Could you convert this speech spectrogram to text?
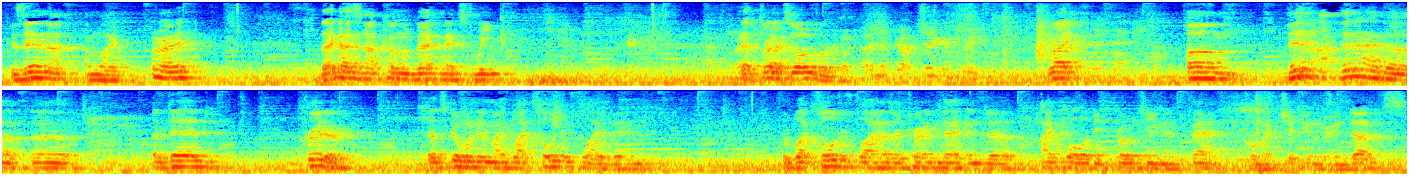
Because then I, I'm like, all right, That guy's not coming back next week. That threat's over. Right. Um, then, I, then I have a, a, a dead critter that's going in my black soldier fly bin. The black soldier flies are turning that into high quality protein and fat for my chickens and ducks.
